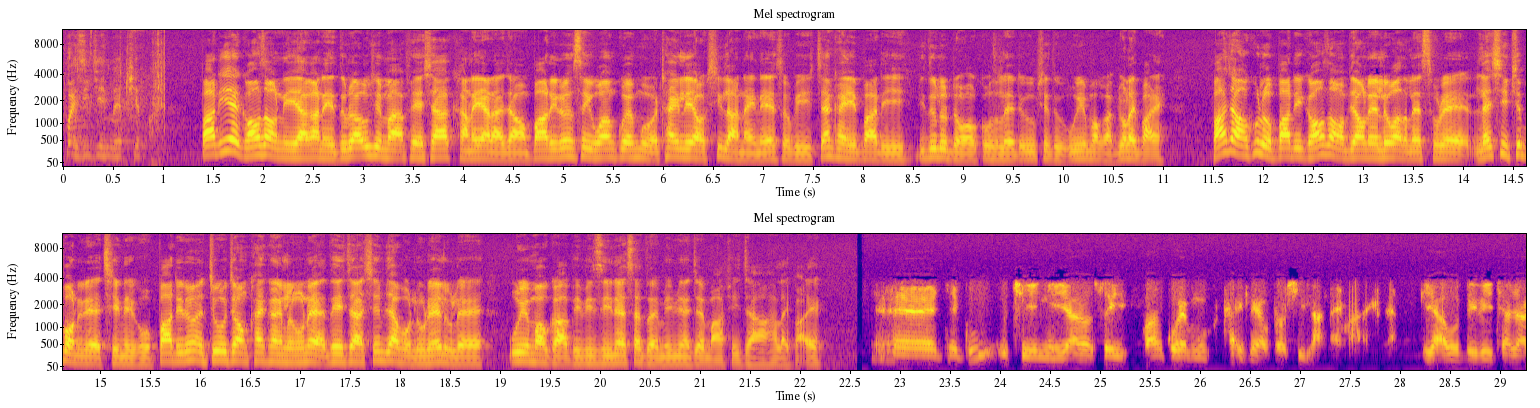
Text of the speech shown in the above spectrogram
ဖွဲ့စည်းခြင်းပဲဖြစ်ပါတယ်ပါတီရဲ့ခေါင်းဆောင်နေရာကနေသူရဥရှိမအဖယ်ရှားခံလိုက်ရတာကြောင့်ပါတီတွင်စိတ်ဝမ်းကွဲမှုအထိုက်လျောက်ရှိလာနိုင်တယ်ဆိုပြီးကြန့်ခိုင်ရေးပါတီပြည်သူ့လွှတ်တော်ကိုယ်စားလှယ်တဦးဖြစ်သူဦးအေးမောက်ကပြောလိုက်ပါတယ်။ ဘာကြောင့်အခုလိုပါတီခေါင်းဆောင်အပြောင်းလဲလုပ်ရတယ်လဲဆိုတော့လက်ရှိဖြစ်ပေါ်နေတဲ့အခြေအနေကိုပါတီတွင်းအကျိုးအကြောင်းခိုင်ခိုင်လုံလုံနဲ့အသေးချာရှင်းပြဖို့လိုတယ်လို့လည်းဦးရမောက်က BBC နဲ့ဆက်သွယ်မေးမြန်းချက်မှာဖြေကြားလိုက်ပါတယ်။အဲဒီကူအခြေအနေရတော့စိတ်ဝမ်းကွဲမှုထိုက်လျောက်တော့ရှိလာနိုင်ပါတယ်ခင်ဗျ။ဒီဟာကိုတည်တည်ချာချာ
